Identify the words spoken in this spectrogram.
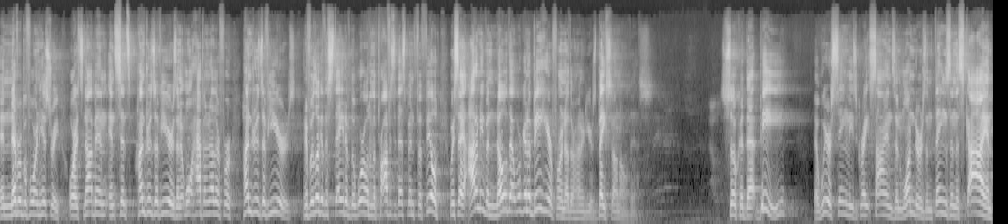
and never before in history, or it's not been in, since hundreds of years, and it won't happen another for hundreds of years. And if we look at the state of the world and the prophecy that's been fulfilled, we say, I don't even know that we're going to be here for another hundred years based on all this. So, could that be that we're seeing these great signs and wonders and things in the sky? And,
